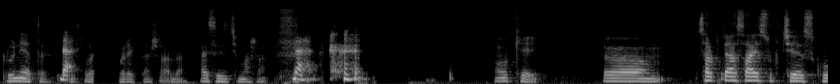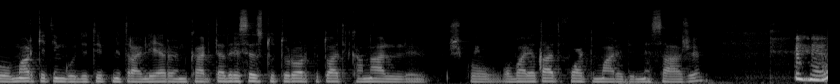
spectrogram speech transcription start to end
Lunetă. Da. Nu știu dacă e corect așa, da. Hai să zicem așa. Da. ok. Uh, s-ar putea să ai succes cu marketingul de tip mitralieră în care te adresezi tuturor pe toate canalele și cu o varietate foarte mare de mesaje. Uh-huh.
